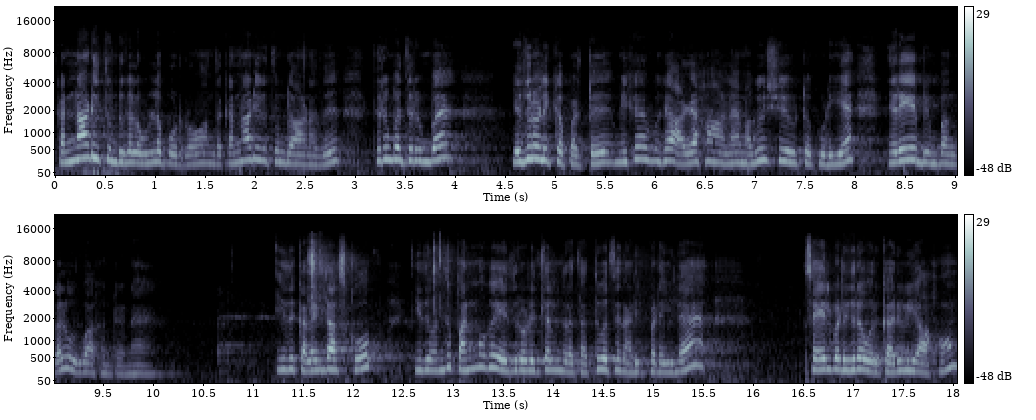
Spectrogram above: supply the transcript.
கண்ணாடி துண்டுகளை உள்ளே போடுறோம். அந்த கண்ணாடி துண்டு ஆனது திரும்ப திரும்ப எதிரொலிக்கப்பட்டு மிக மிக அழகான மகிழ்ச்சியூட்டக்கூடிய நிறைய பிம்பங்கள் உருவாகின்றன. இது கலெக்டாஸ்கோப். இது வந்து பன்முக எதிரொலித்தல்ங்கிற தத்துவத்தின் அடிப்படையில் செயல்படுகிற ஒரு கருவியாகும்.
